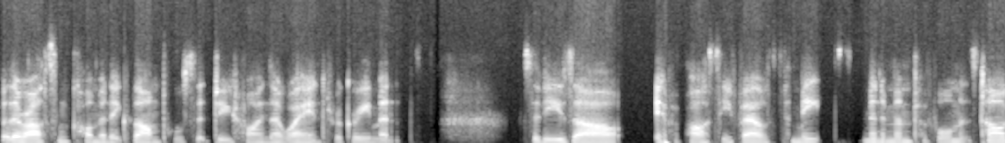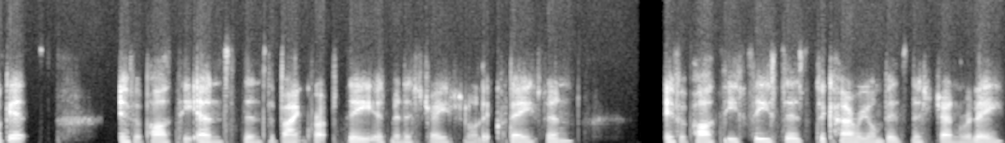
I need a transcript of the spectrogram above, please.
but there are some common examples that do find their way into agreements. So these are if a party fails to meet minimum performance targets, if a party enters into bankruptcy, administration, or liquidation, if a party ceases to carry on business generally,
